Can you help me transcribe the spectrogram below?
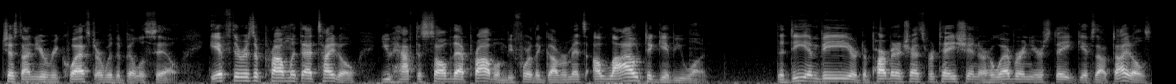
just on your request or with a bill of sale. If there is a problem with that title, you have to solve that problem before the government's allowed to give you one. The DMV or Department of Transportation or whoever in your state gives out titles,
